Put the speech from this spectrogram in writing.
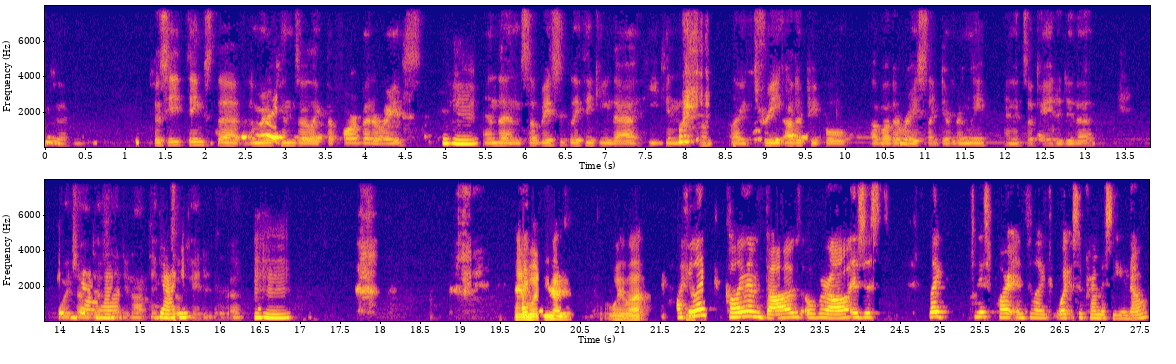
Exactly. Because he thinks that Americans are like the far better race, hmm and then so basically thinking that he can like treat other people of other race like differently, and it's okay to do that. which I definitely do not think Yeah, it's he- okay to do that. Mm-hmm. And what do you guys? Wait, what? I feel like calling them dogs overall is just like plays part into like white supremacy, you know?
